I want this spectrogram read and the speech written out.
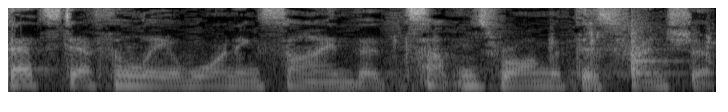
That's definitely a warning sign that something's wrong with this friendship.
